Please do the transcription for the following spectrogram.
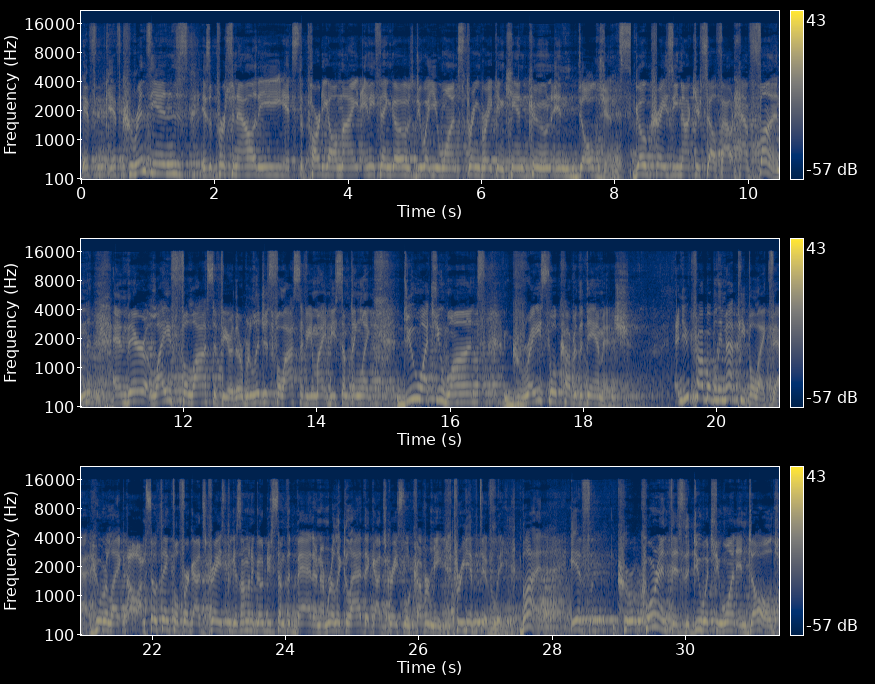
If, if Corinthians is a personality, it's the party all night, anything goes, do what you want, spring break in Cancun, indulgence. Go crazy, knock yourself out, have fun. And their life philosophy or their religious philosophy might be something like, do what you want, grace will cover the damage. And you've probably met people like that who were like, oh, I'm so thankful for God's grace because I'm going to go do something bad and I'm really glad that God's grace will cover me preemptively. But if Corinth is the do what you want, indulge,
